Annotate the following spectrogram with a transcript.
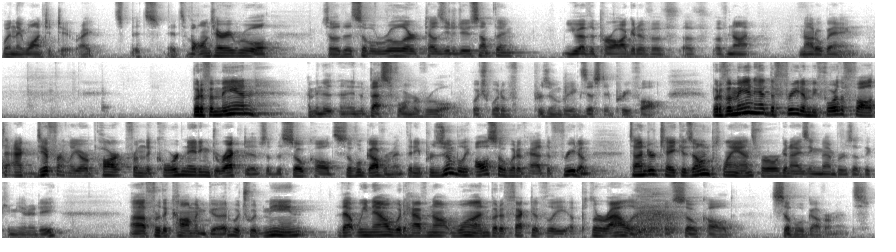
when they wanted to, right? It's, it's, it's voluntary rule. So the civil ruler tells you to do something, you have the prerogative of, of, of not, not obeying. But if a man, I mean, in the best form of rule, which would have presumably existed pre fall, but if a man had the freedom before the fall to act differently or apart from the coordinating directives of the so called civil government, then he presumably also would have had the freedom to undertake his own plans for organizing members of the community uh, for the common good, which would mean that we now would have not one, but effectively a plurality of so called civil governments.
